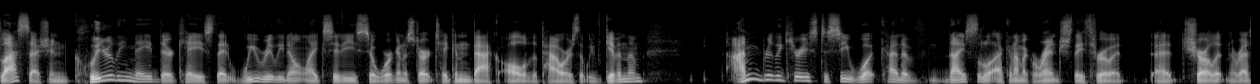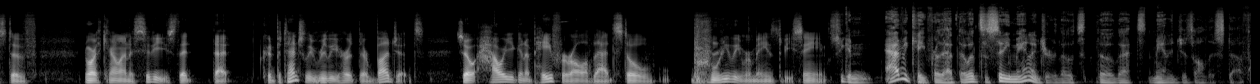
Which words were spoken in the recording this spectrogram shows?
last session clearly made their case that we really don't like cities so we're going to start taking back all of the powers that we've given them i'm really curious to see what kind of nice little economic wrench they throw at, at charlotte and the rest of north carolina cities that that could potentially really hurt their budgets so how are you going to pay for all of that still really remains to be seen She can advocate for that, though. It's the city manager, though, though that manages all this stuff.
